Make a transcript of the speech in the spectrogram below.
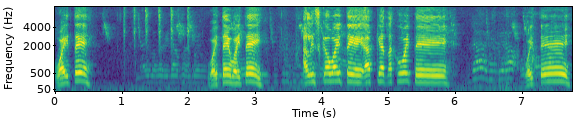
Waite! Waite, waite! Alis ka, waite! Akyat ako, waite! Waite!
